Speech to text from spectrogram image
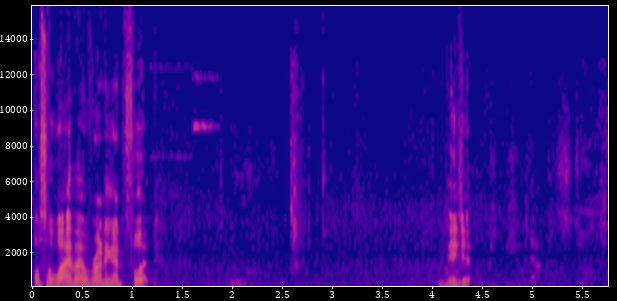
Also, why am I running on foot? I'm an idiot. We'd be without these stones.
